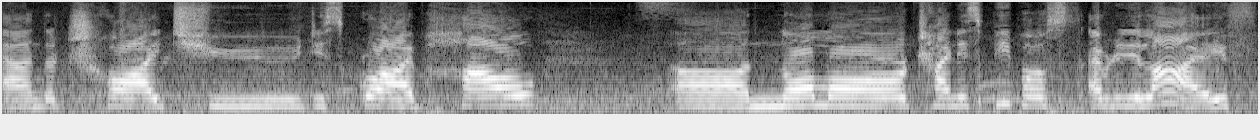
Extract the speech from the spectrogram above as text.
and try to describe how uh, normal Chinese people's everyday life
